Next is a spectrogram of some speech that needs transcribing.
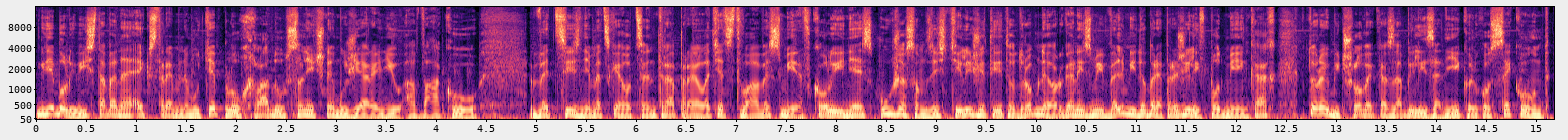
kde boli vystavené extrémnemu teplu, chladu, slnečnému žiareniu a váku. Vedci z Nemeckého centra pre letectvo a vesmír v Kolíne s úžasom zistili, že tieto drobné organizmy veľmi dobre prežili v podmienkach, ktoré by človeka zabili za niekoľko sekúnd.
